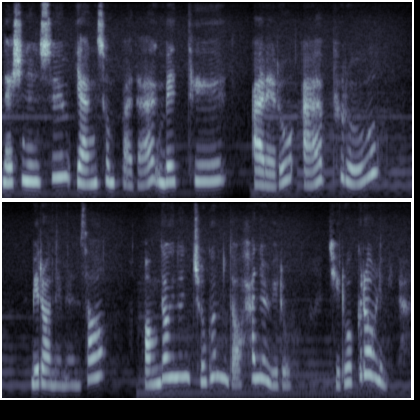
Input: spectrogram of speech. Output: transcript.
내쉬는 숨 양손바닥 매트 아래로 앞으로 밀어내면서 엉덩이는 조금 더 하늘 위로 뒤로 끌어올립니다.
